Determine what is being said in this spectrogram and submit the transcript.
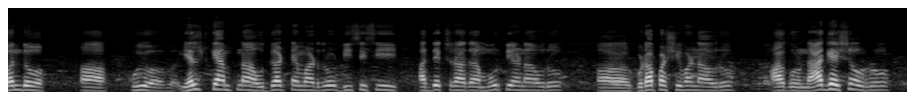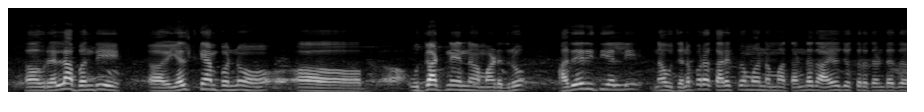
ಬಂದು ಹೆಲ್ತ್ ಕ್ಯಾಂಪ್ನ ಉದ್ಘಾಟನೆ ಮಾಡಿದ್ರು. ಡಿ ಸಿ ಸಿ ಅಧ್ಯಕ್ಷರಾದ ಮೂರ್ತಿ ಅಣ್ಣ ಅವರು ಗುಡಪ್ಪ ಶಿವಣ್ಣ ಅವರು ಹಾಗೂ ನಾಗೇಶ್ ಅವರು, ಅವರೆಲ್ಲ ಬಂದು ಹೆಲ್ತ್ ಕ್ಯಾಂಪನ್ನು ಉದ್ಘಾಟನೆಯನ್ನು ಮಾಡಿದರು. ಅದೇ ರೀತಿಯಲ್ಲಿ ನಾವು ಜನಪರ ಕಾರ್ಯಕ್ರಮ, ನಮ್ಮ ತಂಡದ ಆಯೋಜಕರ ತಂಡದ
